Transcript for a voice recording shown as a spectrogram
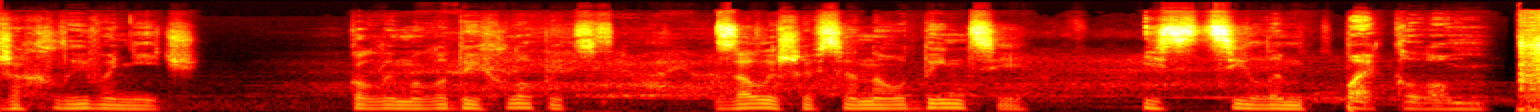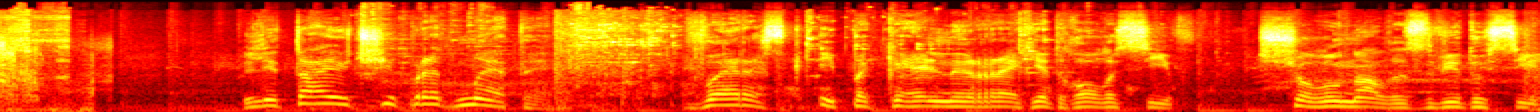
Жахлива ніч, коли молодий хлопець залишився наодинці із цілим пеклом. Літаючі предмети, вереск і пекельний регіт голосів, що лунали звідусіль.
